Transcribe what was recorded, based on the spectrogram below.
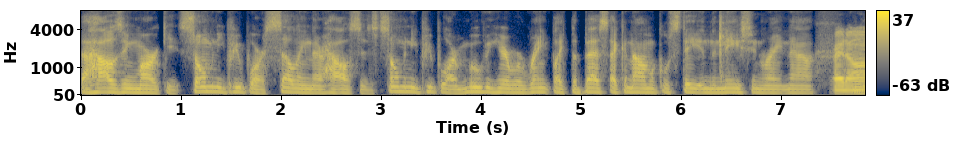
The housing market. So many people are selling their houses. So many people are moving here. We're ranked like the best economical state in the nation right now. Right on.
